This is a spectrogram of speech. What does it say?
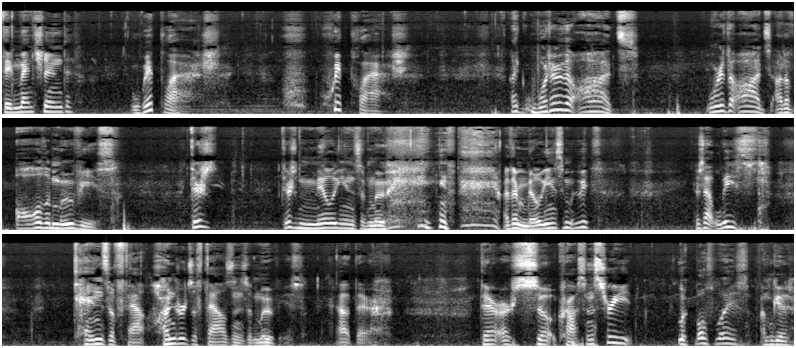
They mentioned Whiplash. Whiplash. Like, what are the odds? What are the odds out of all the movies? There's there's millions of movies. are there millions of movies? There's at least tens of thousands, hundreds of thousands of movies out there. There are so crossing the street. Look both ways. I'm good.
